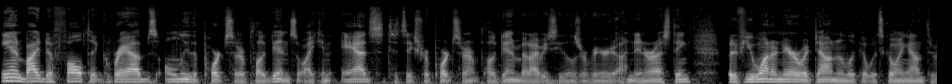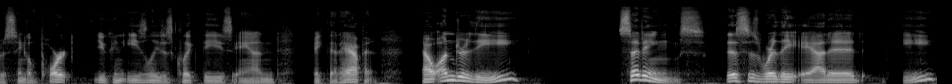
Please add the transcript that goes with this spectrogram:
And by default, it grabs only the ports that are plugged in. So I can add statistics for ports that aren't plugged in, but obviously those are very uninteresting. But if you want to narrow it down and look at what's going on through a single port, you can easily just click these and make that happen. Now, under the settings, this is where they added the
